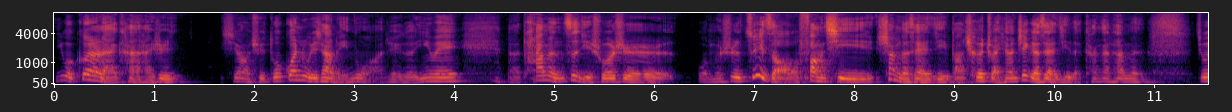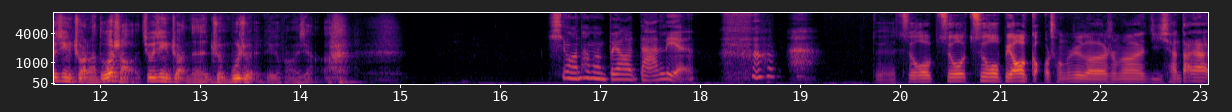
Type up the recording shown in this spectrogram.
以我个人来看，还是希望去多关注一下雷诺啊，这个因为呃他们自己说是我们是最早放弃上个赛季把车转向这个赛季的，看看他们究竟转了多少，究竟转的准不准这个方向啊。希望他们不要打脸。对，最后最后最后不要搞成这个什么以前大家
